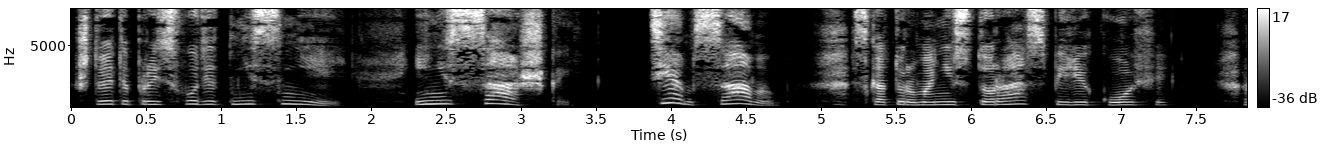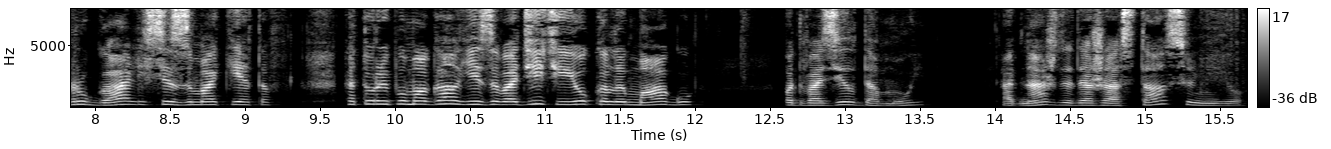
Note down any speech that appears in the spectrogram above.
что это происходит не с ней и не с Сашкой, тем самым, с которым они сто раз пили кофе, ругались из-за макетов, который помогал ей заводить ее колымагу, подвозил домой. Однажды даже остался у нее,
